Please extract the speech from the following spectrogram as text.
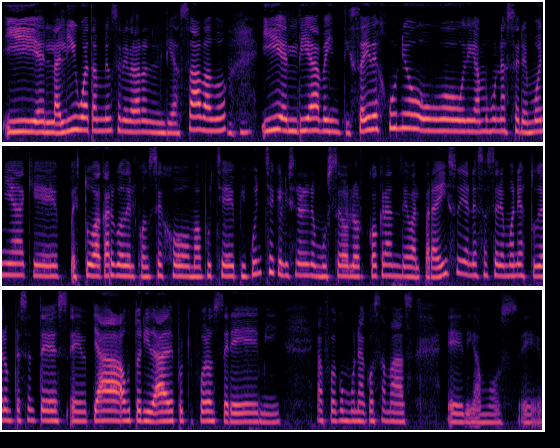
Y en La Ligua también celebraron el día sábado. Y el día 26 de junio hubo, digamos, una ceremonia que estuvo a cargo del Consejo Mapuche Picunche, que lo hicieron en el Museo Lord Cochrane de Valparaíso. Y en esa ceremonia estuvieron presentes eh, ya autoridades, porque fueron Ceremi. Ya fue como una cosa más, eh, digamos, eh,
